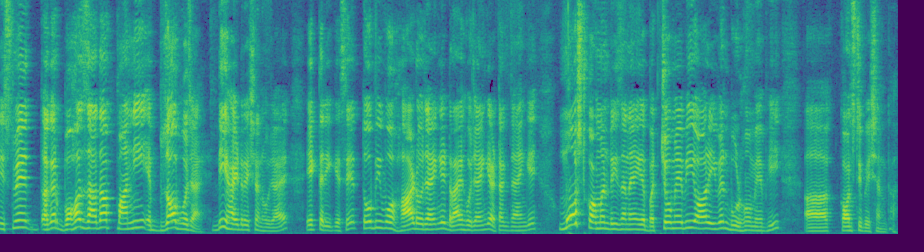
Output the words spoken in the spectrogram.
इसमें अगर बहुत ज़्यादा पानी एब्जॉर्ब हो जाए डिहाइड्रेशन हो जाए एक तरीके से तो भी वो हार्ड हो जाएँगे ड्राई हो जाएँगे, अटक जाएँगे। मोस्ट कॉमन रीज़न है ये बच्चों में भी और इवन बूढ़ों में भी कॉन्स्टिपेशन का।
